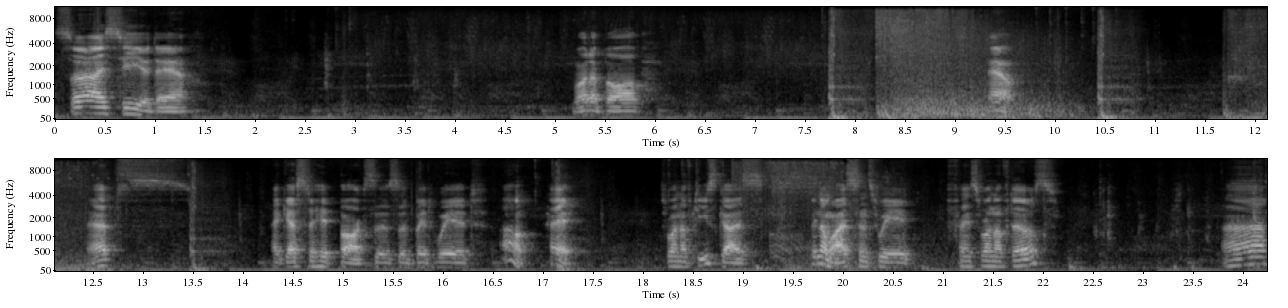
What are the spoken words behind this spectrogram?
Sir, I see you there. What a bob. Now. That's... I guess the hitbox is a bit weird. Oh, hey. It's one of these guys. Been a while since we faced one of those. Uh,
